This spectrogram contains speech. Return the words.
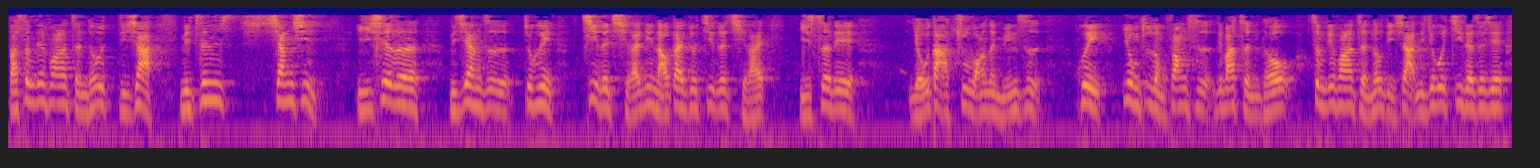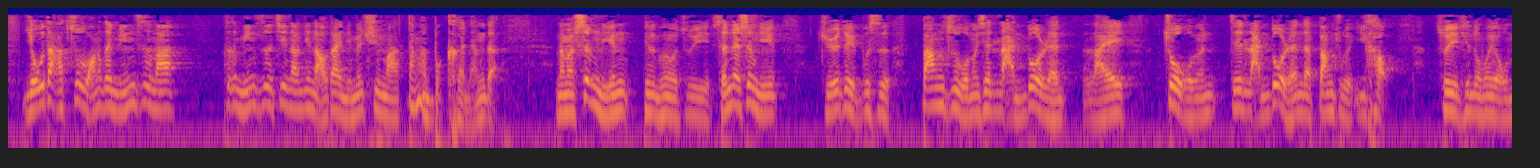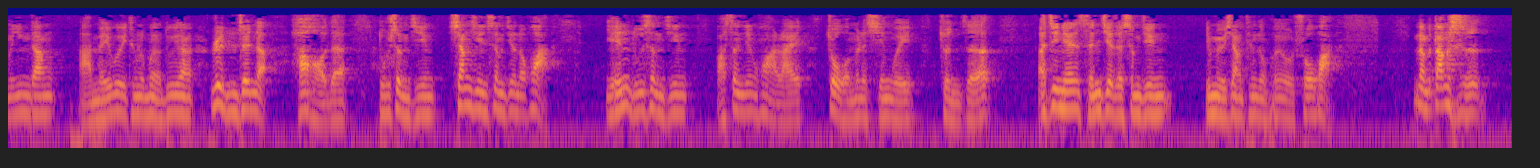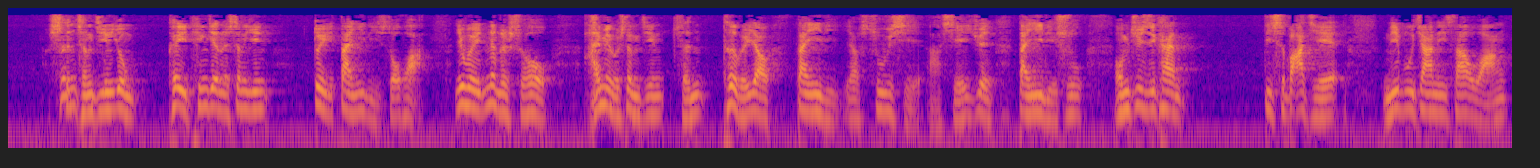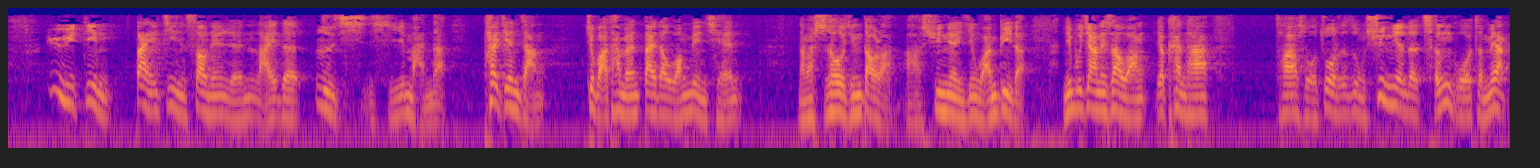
把圣经放在枕头底下，你真相信以色列？你这样子就会记得起来，你脑袋就记得起来以色列犹大诸王的名字？会用这种方式？你把枕头圣经放在枕头底下，你就会记得这些犹大诸王的名字吗？这个名字进到你脑袋里面去吗？当然不可能的。”那么圣灵，听众朋友注意，神的圣灵绝对不是帮助我们一些懒惰人来做我们这些懒惰人的帮助依靠。所以听众朋友，我们应当啊，每一位听众朋友都要认真的、好好的读圣经，相信圣经的话，研读圣经，把圣经话来做我们的行为准则。啊，今天神界的圣经有没有向听众朋友说话？那么当时神曾经用可以听见的声音对但以理说话。因为那个时候还没有圣经，神特别要但以理要书写啊，写一卷但以理书。我们继续看第十八节，尼布加尼撒王预定带进少年人来的日期满了，太监长就把他们带到王面前。那么时候已经到了啊，训练已经完毕了。尼布加尼撒王要看他他所做的这种训练的成果怎么样，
